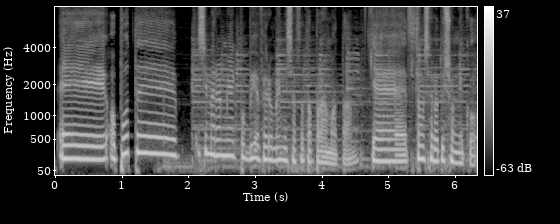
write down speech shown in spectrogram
ε, οπότε σήμερα είναι μια εκπομπή αφιερωμένη σε αυτά τα πράγματα. Και θα ήθελα να σε ρωτήσω, Νίκο,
